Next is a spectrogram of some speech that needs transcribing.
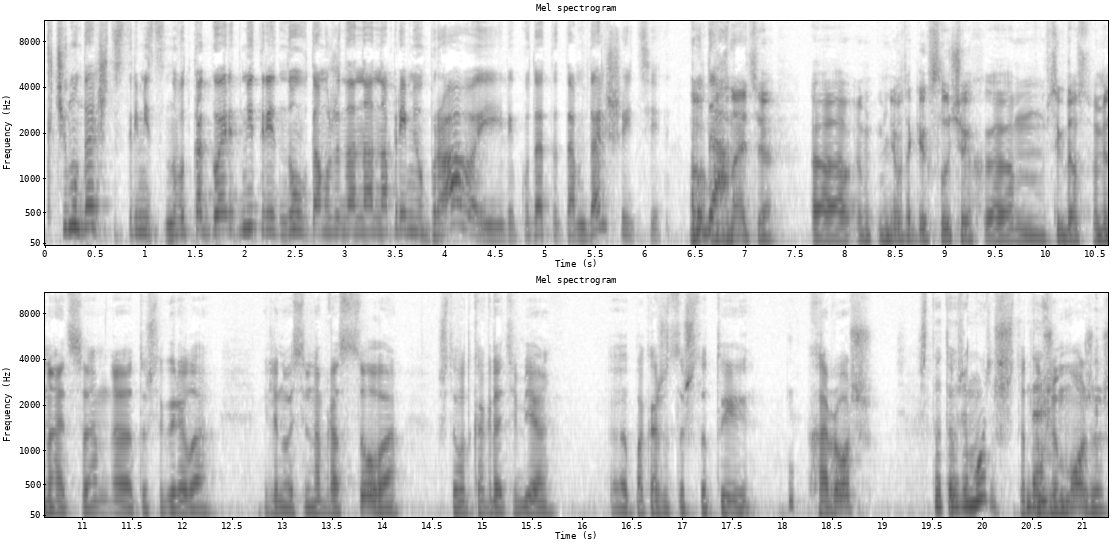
к чему дальше-то стремиться? Ну вот как говорит Дмитрий, ну там уже на, на, на премию Браво или куда-то там дальше идти? Ну, Куда? Вы знаете, э, мне в таких случаях эм, всегда вспоминается э, то, что говорила Елена Васильевна Образцова, что вот когда тебе э, покажется, что ты хорош, Что ты уже можешь? что Да. ты уже можешь,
